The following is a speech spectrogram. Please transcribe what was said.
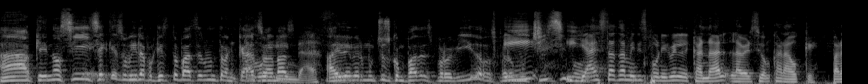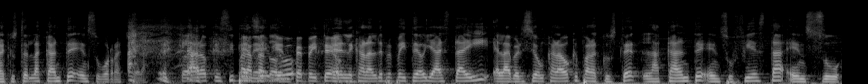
Ah, ok, no, sí, sé que subirla porque esto va a ser un trancazo. muy Además, linda, hay de ver muchos compadres prohibidos, pero y, muchísimos. y ya está también disponible en el canal la versión karaoke, para que usted la cante en su borrachera. Claro que sí, para En el- en Pepe y Teo. En el canal de Pepe y Teo ya está ahí en la versión karaoke para que usted la cante en su fiesta, en su,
